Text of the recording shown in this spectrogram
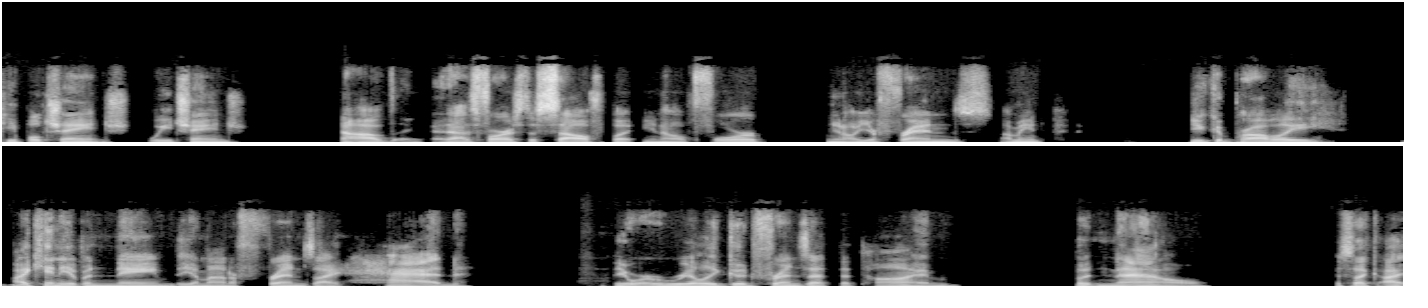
people change. We change. Now as far as the self but you know for you know your friends i mean you could probably i can't even name the amount of friends i had. They were really good friends at the time but now it's like i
